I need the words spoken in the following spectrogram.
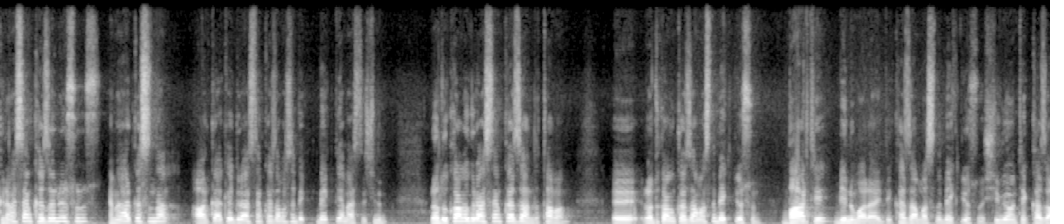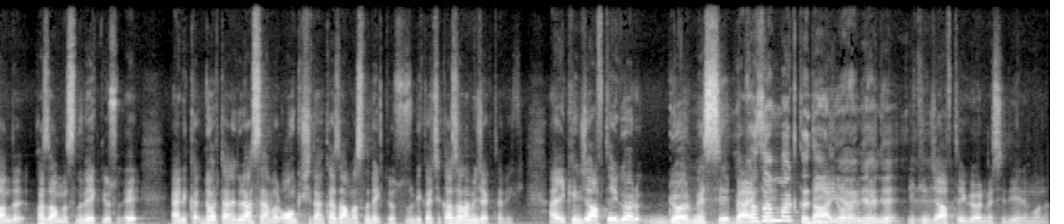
Grand Slam kazanıyorsunuz. Hemen arkasından arka arkaya Grand Slam kazanmasını bek- bekleyemezsiniz. Şimdi Raducanu Grand Slam kazandı tamam. E, Raducanu kazanmasını bekliyorsun. Barty bir numaraydı. Kazanmasını bekliyorsun. Şiviyontek kazandı. Kazanmasını bekliyorsun. E, yani 4 tane Grand Slam var. 10 kişiden kazanmasını bekliyorsunuz. Birkaçı kazanamayacak tabii ki. Ha, ikinci haftayı gör- görmesi belki Kazanmak da daha iyi yani. Hani, İkinci haftayı görmesi diyelim ona.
